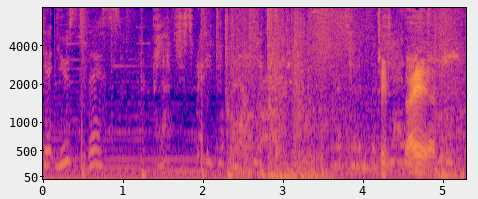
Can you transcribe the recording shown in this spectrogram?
Get used to this. The clutch is ready to roll. Return the Team chance.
